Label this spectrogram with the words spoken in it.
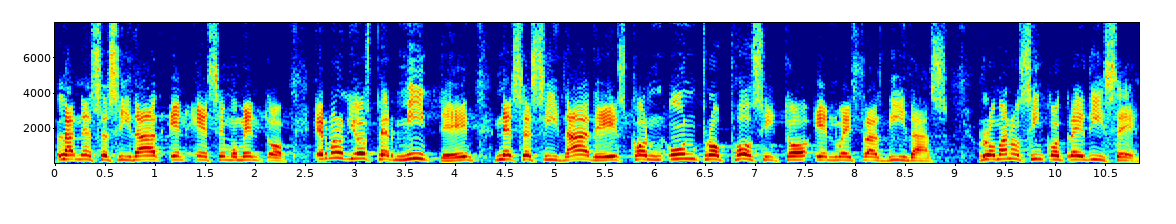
la necesidad en ese momento. Hermano, Dios permite necesidades con un propósito en nuestras vidas. Romanos 5.3 dice,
